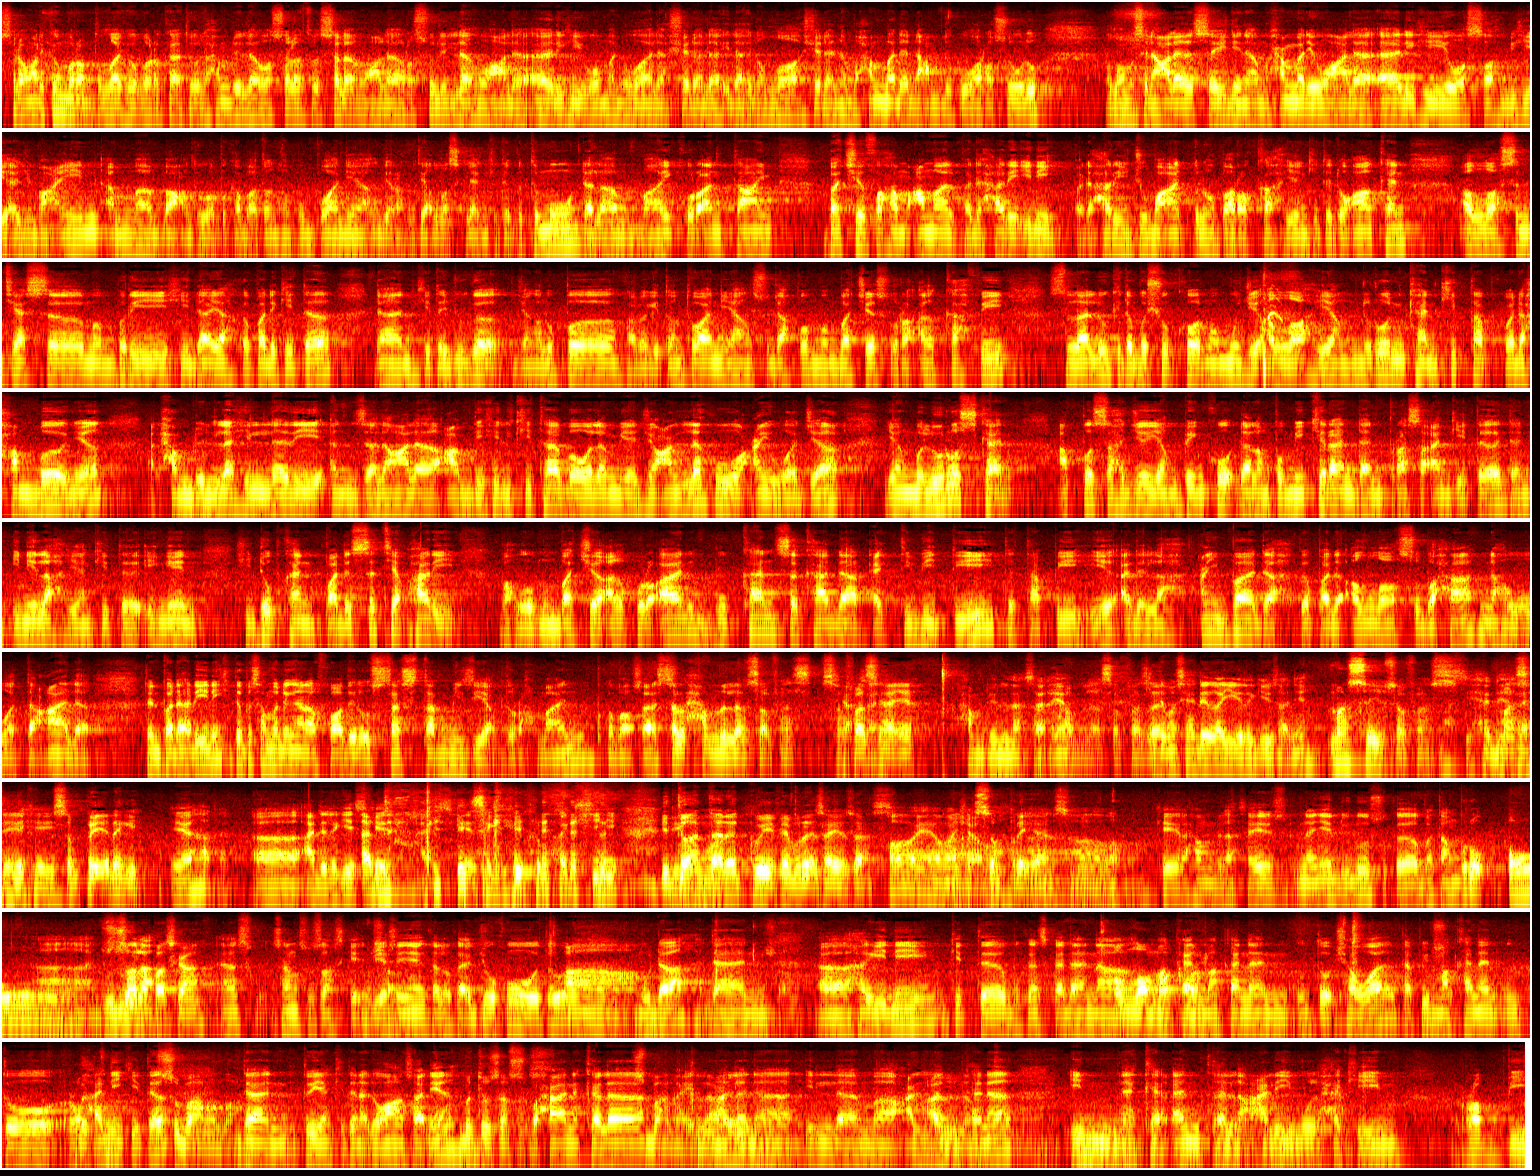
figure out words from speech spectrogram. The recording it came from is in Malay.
Assalamualaikum warahmatullahi wabarakatuh. Alhamdulillah wassalatu wassalamu ala Rasulillah wa ala alihi wa man wala syada la ilaha illallah syada Muhammadan abduhu wa rasuluh. Allahumma salli ala sayidina Muhammad wa ala alihi wa sahbihi ajma'in. Amma ba'du. Apa khabar tuan-tuan dan puan yang dirahmati Allah sekalian? Kita bertemu dalam My Quran Time baca faham amal pada hari ini, pada hari Jumaat penuh barakah yang kita doakan Allah sentiasa memberi hidayah kepada kita dan kita juga jangan lupa bagi tuan-tuan yang sudah pun membaca surah Al-Kahfi, selalu kita bersyukur memuji Allah yang menurunkan kitab kepada hamba-Nya alhamdulillahillazi anzala ala abdihil kitaba wa lam yaj'al lahu iwaja yang meluruskan apa sahaja yang bengkok dalam pemikiran dan perasaan kita dan inilah yang kita ingin hidupkan pada setiap hari bahawa membaca al-Quran bukan sekadar aktiviti tetapi ia adalah ibadah kepada Allah Subhanahu wa taala. Dan pada hari ini kita bersama dengan Al-Fadhil Ustaz Tarmizi Abdul Rahman. Apa khabar Ustaz? Alhamdulillah Safas. Safas sihat ya? Alhamdulillah Ustaz ya. Alhamdulillah Safas. Kita masih ada raya lagi Ustaz ya? Masih Safas. Masih ada Masih lagi. semprit lagi. Ya, uh, ada lagi sikit. Ada sikit lagi berbagi. di Itu antara kuih favourite saya Ustaz. Oh ya, masya-Allah. Ah, Semprit ya, subhanallah. Oh, Okey, alhamdulillah. Saya sebenarnya dulu suka batang buruk. Oh, dulu susah lah. dapat sekarang? Ah, su- sangat susah sikit. Biasanya kalau kat Johor tu Ah. mudah dan uh, hari ini kita bukan sekadar nak Allahu makan Akbar. makanan untuk Syawal tapi makanan untuk rohani Betul. kita. Subhanallah. Dan itu yang kita nak doa Ustaz ya. Betul, Ustaz. Subhanakala Subhanakala ilma lana illa ma 'allamtana innaka antal alimul hakim. Rabbi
